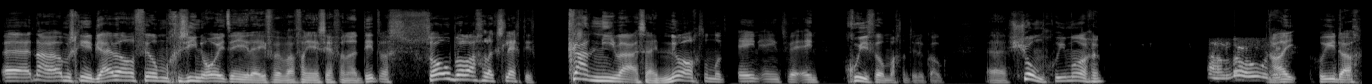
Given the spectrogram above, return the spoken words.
Eh, nou, misschien heb jij wel een film gezien ooit in je leven... waarvan je zegt van, nou, dit was zo belachelijk slecht. Dit kan niet waar zijn. 0800-1121. Goeie film mag natuurlijk ook. Eh John, goedemorgen. Hallo. Hoi, goeiedag.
